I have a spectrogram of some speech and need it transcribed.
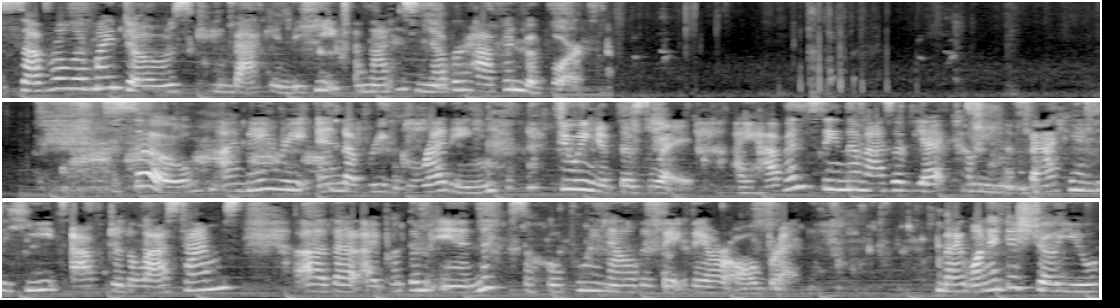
several of my does came back into heat, and that has never happened before. So I may end up regretting doing it this way. I haven't seen them as of yet coming back into heat after the last times uh, that I put them in. So hopefully now that they, they are all bred. But I wanted to show you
